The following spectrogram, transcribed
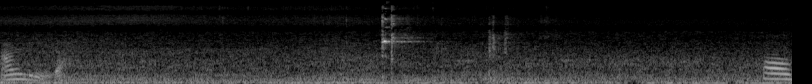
안 흘립니다. 어,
